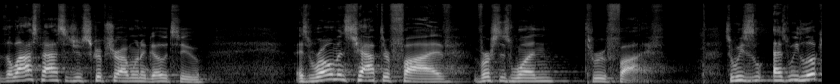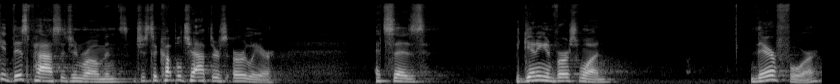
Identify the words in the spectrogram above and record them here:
the last passage of scripture I want to go to is Romans chapter 5, verses 1 through 5. So, as we look at this passage in Romans, just a couple chapters earlier, it says, beginning in verse 1 Therefore,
